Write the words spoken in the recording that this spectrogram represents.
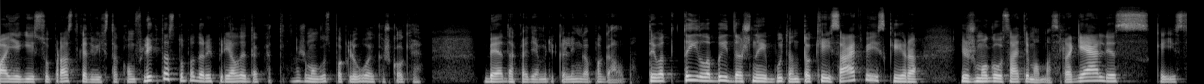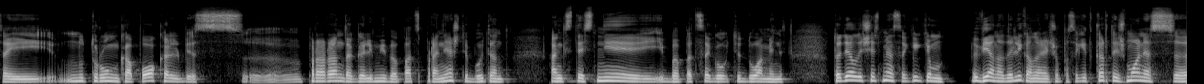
pajėgiai suprast, kad vyksta konfliktas, tu padarai prielaidą, kad na, žmogus pakliuvo į kažkokią bėdą, kad jam reikalinga pagalba. Tai va tai labai dažnai būtent tokiais atvejais, kai yra iš žmogaus atimamas ragelis, kai jisai nutrunka pokalbis, praranda galimybę pats pranešti, būtent ankstesni į BPC gauti duomenys. Todėl iš esmės, sakykime, vieną dalyką norėčiau pasakyti, kartai žmonės e,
